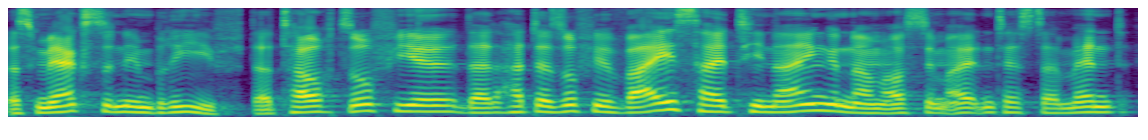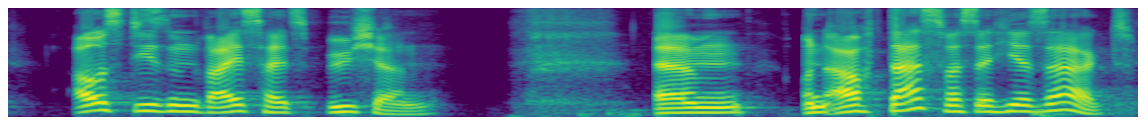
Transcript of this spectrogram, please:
das merkst du in dem Brief. Da taucht so viel, da hat er so viel Weisheit hineingenommen aus dem Alten Testament, aus diesen Weisheitsbüchern. Ähm, und auch das, was er hier sagt,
